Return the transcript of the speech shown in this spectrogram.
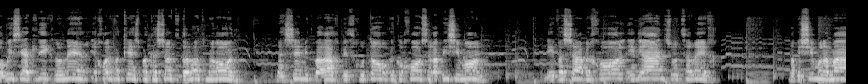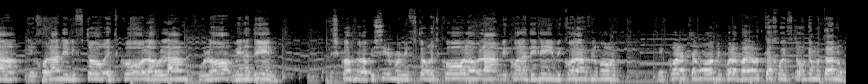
או מי שידליק לו נר, יכול לבקש בקשות גדולות מאוד מהשם יתברך בזכותו ובכוחו של רבי שמעון, להיוושע בכל עניין שהוא צריך. רבי שמעון אמר, יכולני לפתור את כל העולם כולו מן הדין. לשכוח מרבי שמעון לפתור את כל העולם מכל הדינים, מכל העבירות, מכל הצרות, מכל הבעיות, כך הוא יפתור גם אותנו.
